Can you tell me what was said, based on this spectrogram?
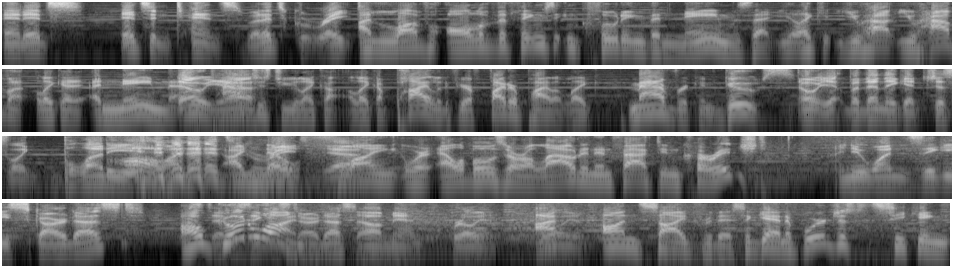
and it's it's intense, but it's great. I love all of the things, including the names that you like. You have you have a like a, a name that Oh, yeah. attaches to you, like a like a pilot. If you're a fighter pilot, like Maverick and Goose. oh yeah, but then they get just like bloody. Oh, I, it's I know. great. Yeah. Flying where elbows are allowed and in fact encouraged. I knew one Ziggy Stardust. Oh, good Ziggy one. Stardust. Oh man, brilliant, I, brilliant. on side for this again. If we're just seeking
